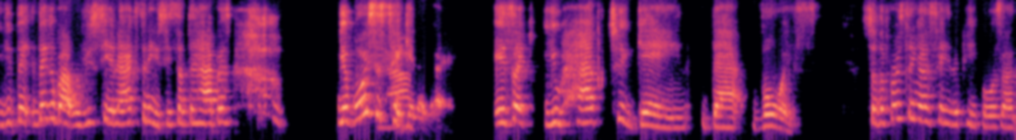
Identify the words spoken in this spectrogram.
you think, think about when you see an accident, you see something happens, your voice is yeah. taken away. It's like you have to gain that voice. So the first thing I say to people is uh,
